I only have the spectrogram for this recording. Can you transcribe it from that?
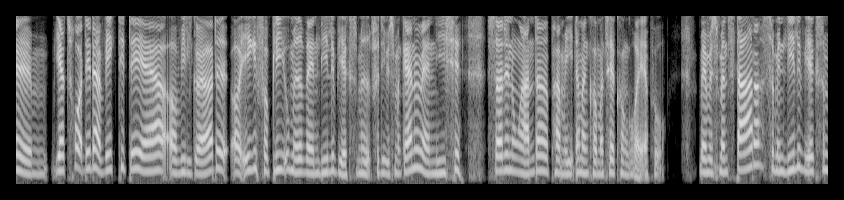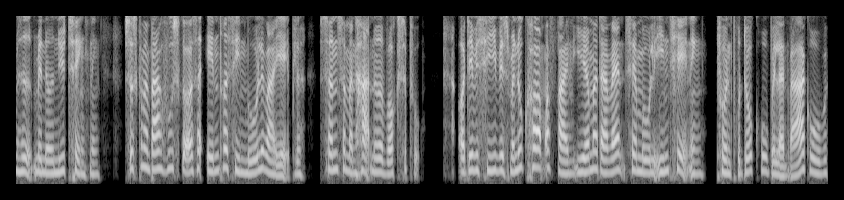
Øhm, jeg tror, det, der er vigtigt, det er at ville gøre det, og ikke forblive med at være en lille virksomhed. Fordi hvis man gerne vil være en niche, så er det nogle andre parametre, man kommer til at konkurrere på. Men hvis man starter som en lille virksomhed med noget nytænkning, så skal man bare huske også at ændre sine målevariable, sådan så man har noget at vokse på. Og det vil sige, hvis man nu kommer fra en Irma, der er vant til at måle indtjening på en produktgruppe eller en varegruppe,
